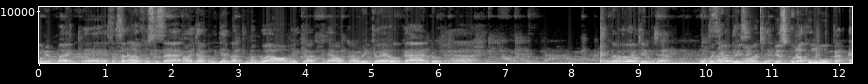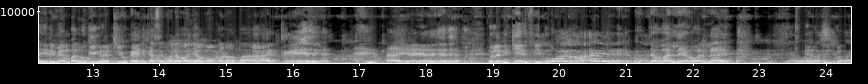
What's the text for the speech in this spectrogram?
mmebaki eh, sasa alafu sasa hawajakuja na tumeambiwa yao kando. wamekiwa yao kando. Hiyo siku nakumbuka. I remember looking at you. Hey, nikasema leo wajamoko na bahati. Ule ni kifin Wow, eh, jamaa leo wallahi. Eh, nakumbuka.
